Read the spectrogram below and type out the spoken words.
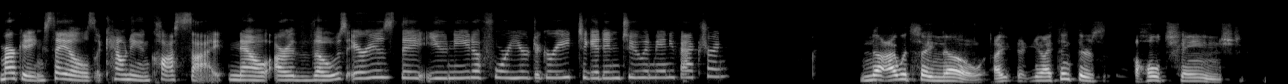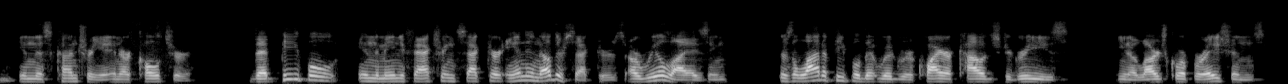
marketing, sales, accounting, and cost side. Now, are those areas that you need a four year degree to get into in manufacturing? No, I would say no. I you know I think there's a whole change in this country in our culture that people in the manufacturing sector and in other sectors are realizing there's a lot of people that would require college degrees, you know, large corporations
